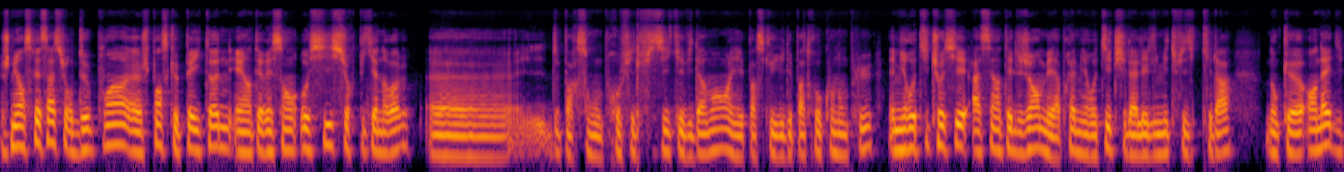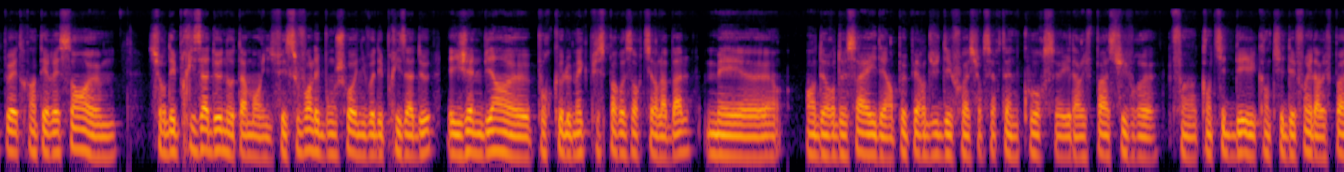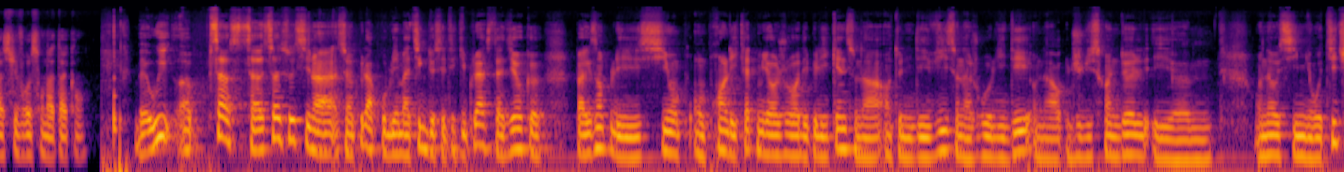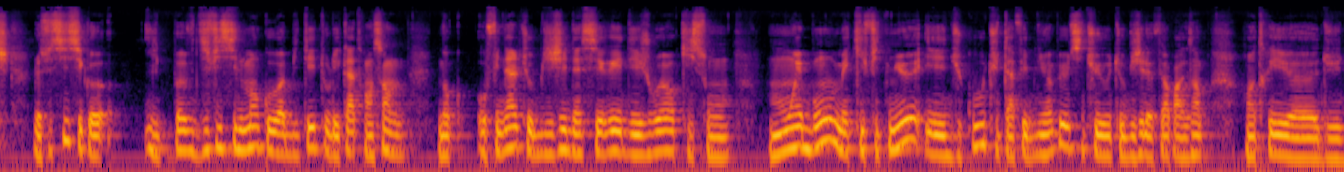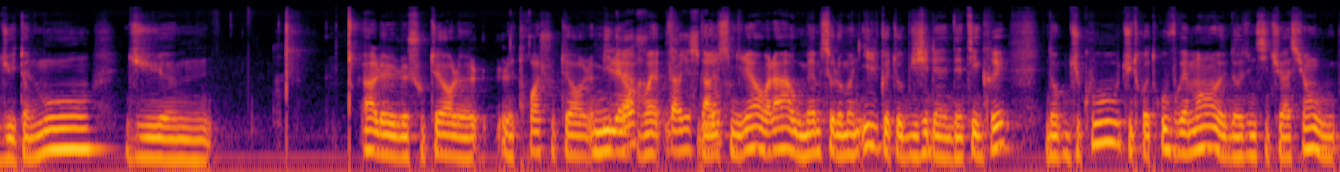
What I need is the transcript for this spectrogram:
je nuancerai ça sur deux points. Euh, je pense que Peyton est intéressant aussi sur pick and roll, euh, de par son profil physique évidemment et parce qu'il est pas trop con non plus. Et Mirotic aussi est assez intelligent, mais après Mirotic il a les limites physiques qu'il a. Donc euh, en aide il peut être intéressant euh, sur des prises à deux notamment. Il fait souvent les bons choix au niveau des prises à deux et il gêne bien euh, pour que le mec puisse pas ressortir la balle. Mais euh, en dehors de ça, il est un peu perdu des fois sur certaines courses. Il n'arrive pas à suivre. Enfin, quand il dé, quand il défend, il n'arrive pas à suivre son attaquant. Ben oui, ça, ça, ça c'est un peu la problématique de cette équipe-là, c'est-à-dire que, par exemple, si on, prend les quatre meilleurs joueurs des Pelicans, on a Anthony Davis, on a Drew Holiday, on a Julius Randle et euh, on a aussi Mirotic. Le souci, c'est que ils peuvent difficilement cohabiter tous les quatre ensemble. Donc, au final, tu es obligé d'insérer des joueurs qui sont moins bons mais qui fit mieux et du coup tu t'affaiblis un peu si tu es obligé de faire par exemple rentrer euh, du, du Eton Moore du euh, ah, le, le shooter, le, le 3 shooter, le Miller, Miller, ouais, Darius Darius Miller, voilà, ou même Solomon Hill que tu es obligé d'in- d'intégrer. Donc du coup, tu te retrouves vraiment euh, dans une situation où,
